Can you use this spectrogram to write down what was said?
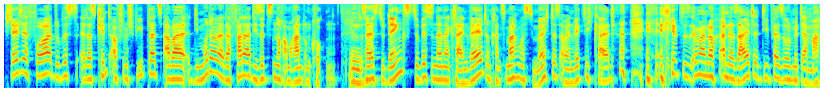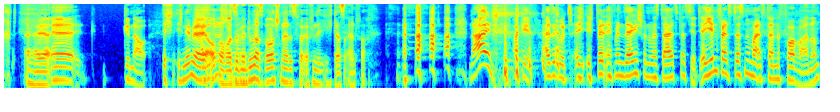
stell dir vor, du bist äh, das Kind auf dem Spielplatz, aber die Mutter oder der Vater, die sitzen noch am Rand und gucken. Mhm. Das heißt, du denkst, du bist in deiner kleinen Welt und kannst machen, was du möchtest, aber in Wirklichkeit gibt es immer noch an der Seite die Person mit der Macht. Äh, ja. äh, genau. Ich, ich nehme ja, also ja auch auf, also wenn du das rausschneidest, veröffentliche ich das einfach. Nein! Okay, also gut. Ich, ich, bin, ich bin sehr gespannt, was da jetzt passiert. Ja, jedenfalls das nur mal als kleine Vorwarnung.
